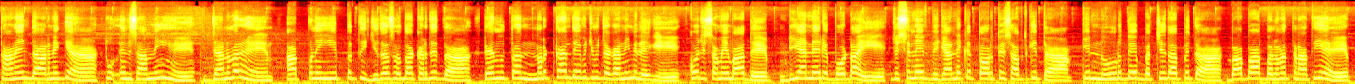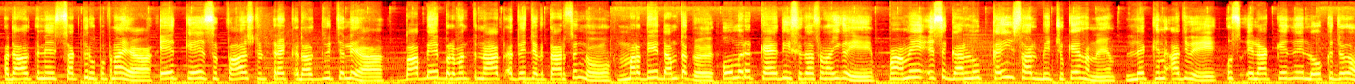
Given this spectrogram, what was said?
ਥਾਣੇਦਾਰ ਨੇ ਕਿਹਾ, ਤੂੰ ਇਨਸਾਨੀ ਹੈ, ਜਾਨਵਰ ਹੈ, ਆਪਣੀ ਹੀ ਭਤੀਜੀ ਦਾ ਸੌਦਾ ਕਰ ਦਿੱਤਾ, ਤੈਨੂੰ ਤਾਂ ਨਰਕਾਂ ਦੇ ਵਿੱਚ ਵੀ ਜਗ੍ਹਾ ਨਹੀਂ ਮਿਲੇਗੀ। ਕੁਝ ਸਮੇਂ ਬਾਅਦ ਡੀਐਨਏ ਰਿਪੋਰਟ ਆਈ ਜਿਸ ਨੇ ਵਿਗਿਆਨਕ ਤੌਰ ਤੇ ਸਾਬਤ ਕੀਤਾ ਕਿ ਨੂਰ ਦੇ ਬੱਚੇ ਦਾ ਪਿਤਾ ਬਾਬਾ ਬਲਵੰਤ ਨਾਥੀ ਹੈ ਅਦਾਲਤ ਨੇ ਸਖਤ ਰੂਪ ਅਪਣਾਇਆ। ਇਹ ਕੇਸ ਫਾਸਟ ਟਰੈਕ ਅਦਾਲਤ ਵਿੱਚ ਚੱਲਿਆ। ਬਾਬੇ ਬਲਵੰਤ ਨਾਥ ਅਤੇ ਜਗਤਾਰ ਸਿੰਘ ਨੂੰ ਮਰਦੇ ਦਮ ਤੱਕ ਉਮਰ ਕੈਦ ਦੀ ਸਜ਼ਾ ਸੁਣਾਈ ਗਈ। ਭਾਵੇਂ ਇਸ ਗੱਲ ਨੂੰ ਕਈ ਸਾਲ ਬੀਤ ਚੁੱਕੇ ਹਨ, ਲੇਕਿਨ ਅੱਜ ਵੀ ਉਸ ਇਲਾਕੇ ਦੇ ਲੋਕ ਜਦੋਂ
